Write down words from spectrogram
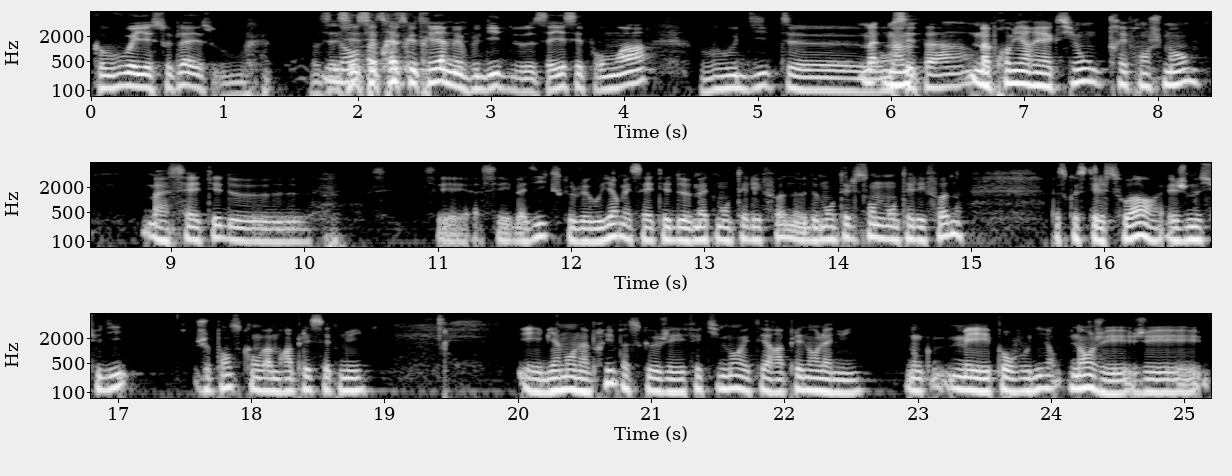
quand vous voyez ce truc-là C'est presque que... trivial, mais vous dites, ça y est, c'est pour moi. Vous vous dites, euh, ma, on ma, sait pas. Ma première réaction, très franchement, bah, ça a été de. C'est assez basique ce que je vais vous dire, mais ça a été de mettre mon téléphone, de monter le son de mon téléphone, parce que c'était le soir, et je me suis dit, je pense qu'on va me rappeler cette nuit. Et bien m'en a pris parce que j'ai effectivement été rappelé dans la nuit. Donc, mais pour vous dire, non, j'ai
